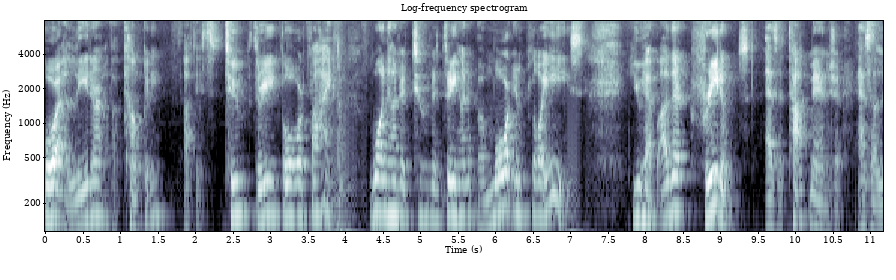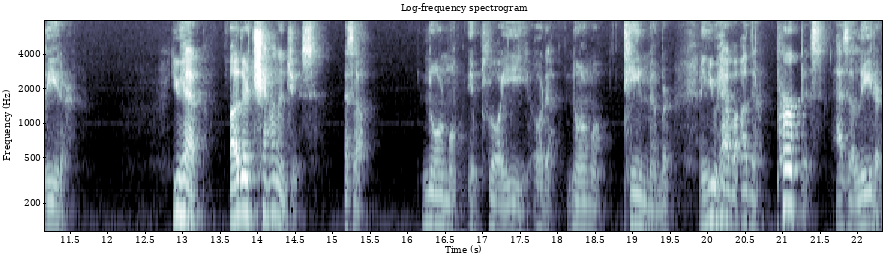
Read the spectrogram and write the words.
or a leader of a company of its two, three, four, five, 100, 200, 300, or more employees. You have other freedoms as a top manager, as a leader. You have other challenges as a normal employee or the normal team member. And you have other purpose as a leader.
